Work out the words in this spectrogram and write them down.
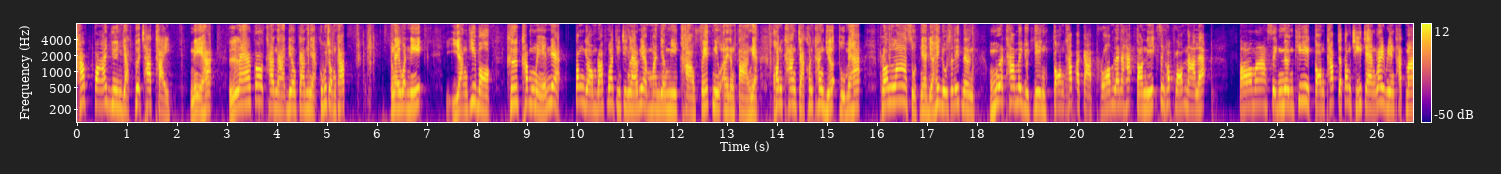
ทัพฟ้ายืนหยัดเพื่อชาติไทยนี่ฮะแล้วก็ขณะเดียวกันเนี่ยคุณผู้ชมครับ ในวันนี้อย่างที่บอกคือคำเขมรเนี่ยต้องยอมรับว่าจริง ๆ แล้วเนี่ยมันยังมีข่าวเฟกนิวอะไรต่างๆเนี่ยค่อนข้างจะค่อนข้างเยอะถูกไหมฮะเพราะล่าสุดเนี่ยเดี๋ยวให้ดูสักนิดหนึ่ง เมื่อถ้าไม่หยุดยิงกองทัพอากาศพร้อมแล้วนะฮะ ตอนนี้ซึ่งเขาพร้อมนานแล้ว ต่อมาสิ่งหนึ่งที่กองทัพจะต้องชี้แจงไล่เรียงถัดมา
